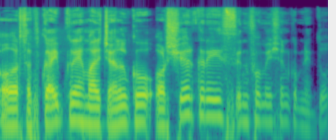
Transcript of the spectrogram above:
और सब्सक्राइब करें हमारे चैनल को और शेयर करें इस इन्फॉर्मेशन को अपने दोस्तों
